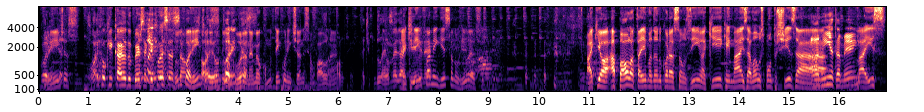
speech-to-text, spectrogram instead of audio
Corinthians. O único que caiu do berço aqui foi o Tudo. Corinthians. Só eu. Que loucura, né, meu? Como tem corintiano em São Paulo, né? São Paulo tem. É tipo É doença. o melhor É que nem time, né? flamenguista no Rio, é isso. Aqui, ó, a Paula tá aí mandando coraçãozinho aqui. Quem mais? Amamos.x, a... A Aninha também. Laís.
